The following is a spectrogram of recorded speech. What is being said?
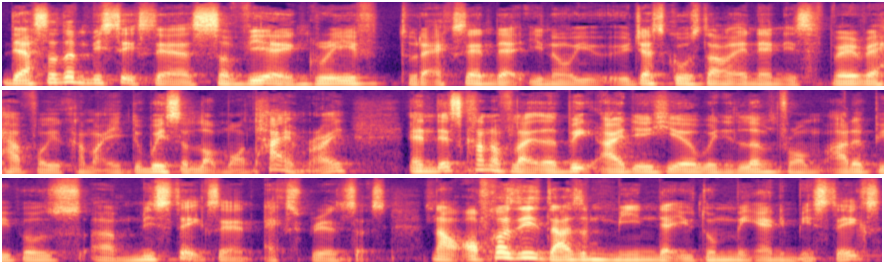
there are certain mistakes that are severe and grave to the extent that you know you, it just goes down and then it's very very hard for you to come out. It wastes a lot more time, right? And that's kind of like the big idea here when you learn from other people's um, mistakes and experiences. Now, of course, this doesn't mean that you don't make any mistakes,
